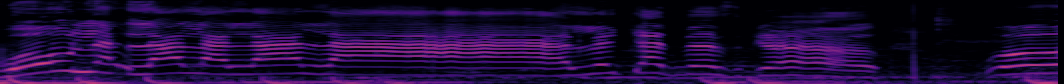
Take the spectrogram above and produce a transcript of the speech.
Whoa, la, la, la, la, la. Look at this girl. Whoa.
